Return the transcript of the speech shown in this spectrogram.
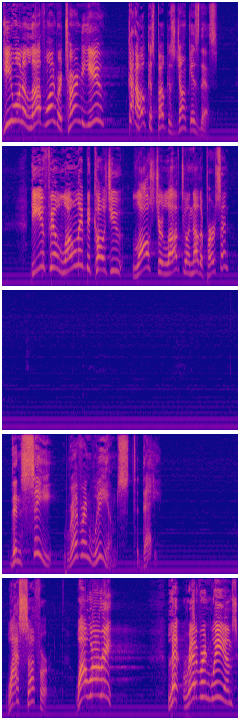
Do you want a loved one return to you? What kind of hocus pocus junk is this? Do you feel lonely because you lost your love to another person? Then see Reverend Williams today. Why suffer? Why worry? Let Reverend Williams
